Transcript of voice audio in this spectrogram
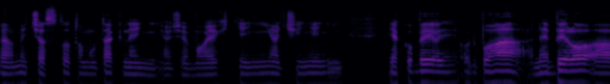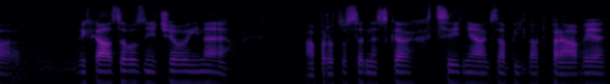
velmi často tomu tak není a že moje chtění a činění jakoby od Boha nebylo a vycházelo z něčeho jiného. A proto se dneska chci nějak zabývat právě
